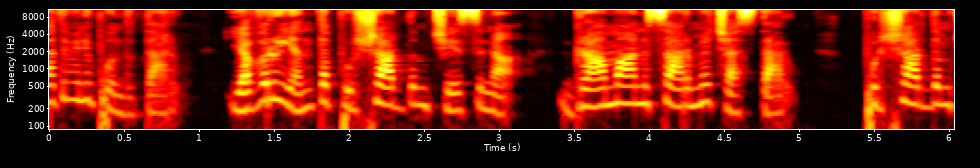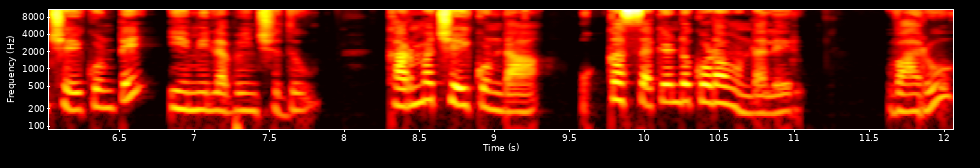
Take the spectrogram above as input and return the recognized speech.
పదవిని పొందుతారు. ఎవరు ఎంత పురుషార్థం చేసినా డ్రామానుసారమే చేస్తారు. పురుషార్థం చేయకుంటే ఏమీ లభించదు. కర్మ చేయకుండా ఒక్క సెకండ్ కూడా ఉండలేరు. వారు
